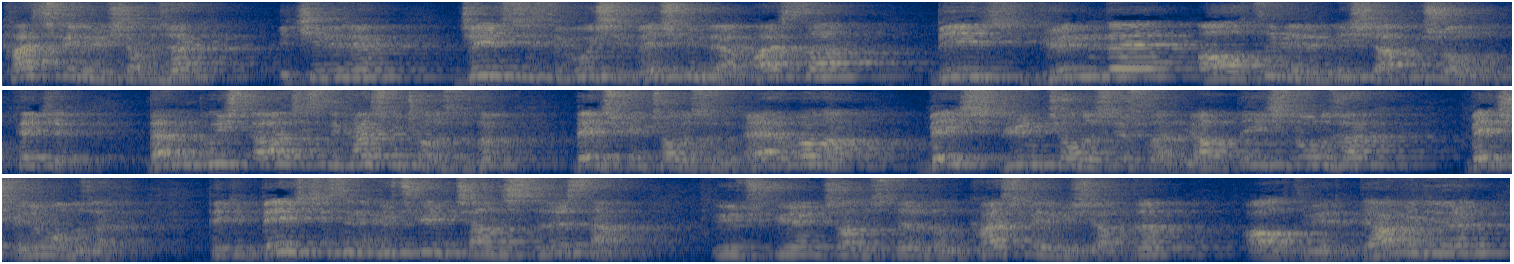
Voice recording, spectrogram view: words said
kaç birim iş yapacak? 2 birim. C işçisi bu işi 5 günde yaparsa bir günde 6 birim iş yapmış oldu. Peki ben bu işte A işçisini kaç gün çalıştırdım? 5 gün çalıştırdım. Eğer bu adam 5 gün çalışırsa yaptığı iş ne olacak? 5 birim olacak. Peki 5 işçisini 3 gün çalıştırırsam 3 gün çalıştırdım. Kaç birim iş yaptım? 6 birim. Devam ediyorum.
